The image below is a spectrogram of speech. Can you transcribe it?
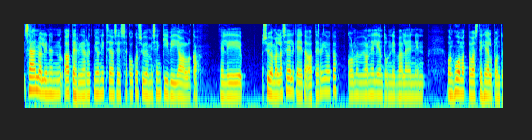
säännöllinen ateriarytmi on itse asiassa koko syömisen kivijalka. Eli syömällä selkeitä aterioita 3-4 tunnin välein, niin on huomattavasti helpompi,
